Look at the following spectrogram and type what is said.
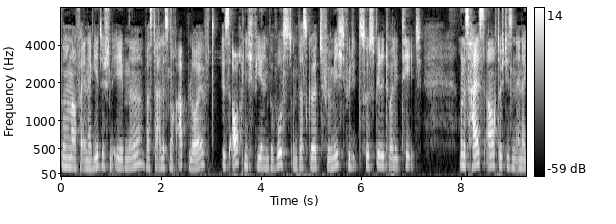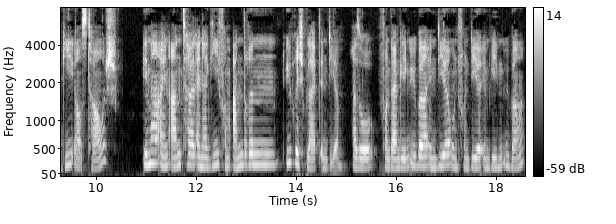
sondern auf der energetischen Ebene, was da alles noch abläuft, ist auch nicht vielen bewusst und das gehört für mich für die, zur Spiritualität. Und es heißt auch durch diesen Energieaustausch immer ein Anteil Energie vom anderen übrig bleibt in dir, also von deinem Gegenüber in dir und von dir im Gegenüber,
